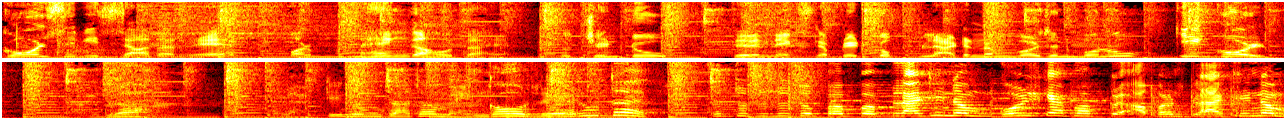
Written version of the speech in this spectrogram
गोल्ड से भी ज़्यादा रेयर और महँगा होता है। तो चिंटू तेरे नेक्स्ट अपडेट को प्लैटिनम वर्जन बोलूँ कि गोल्ड प्लैटिनम ज़्यादा महँगा और रेयर होता है। तो तो तो, तो, तो प्लैटिनम गोल्ड क्या? अपन प्लैटिनम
